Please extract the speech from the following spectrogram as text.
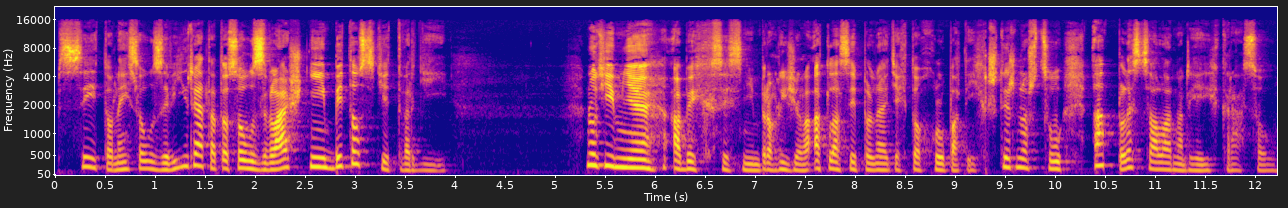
Psi to nejsou zvířata, to jsou zvláštní bytosti, tvrdí. Nutí mě, abych si s ním prohlížela atlasy plné těchto chlupatých čtyřnožců a plesala nad jejich krásou.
